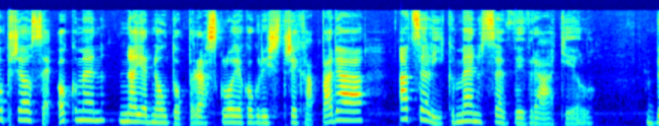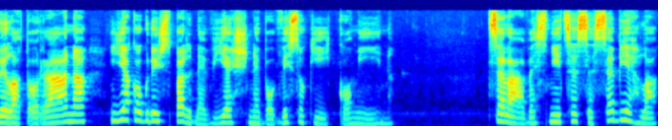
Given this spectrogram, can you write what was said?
opřel se o kmen, najednou to prasklo, jako když střecha padá a celý kmen se vyvrátil. Byla to rána, jako když spadne věž nebo vysoký komín. Celá vesnice se seběhla,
